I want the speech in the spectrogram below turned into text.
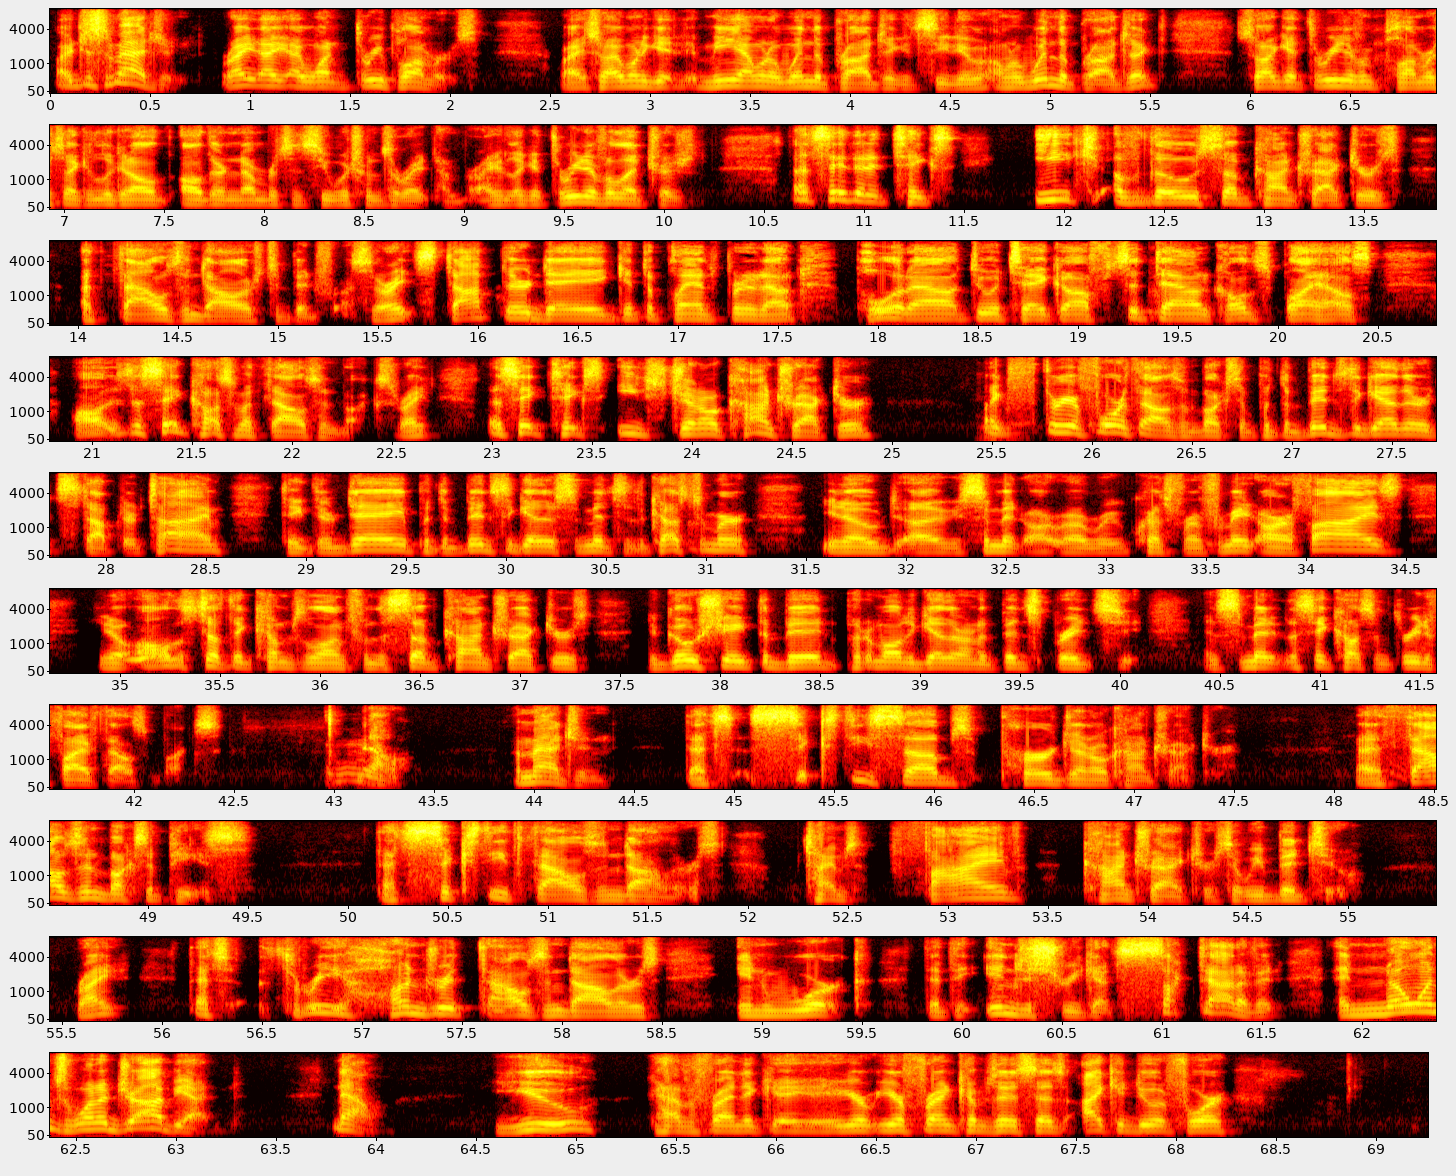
I just imagine, right? I, I want three plumbers, right? So I want to get me, I want to win the project at CDO. I want to win the project. So I get three different plumbers. So I can look at all, all their numbers and see which one's the right number. I look at three different electricians. Let's say that it takes each of those subcontractors a thousand dollars to bid for us. All right. Stop their day, get the plans printed out, pull it out, do a takeoff, sit down, call the supply house. All let's say it costs them a thousand bucks, right? Let's say it takes each general contractor like three or four thousand bucks to put the bids together, stop their time, take their day, put the bids together, submit to the customer, you know, uh, submit our, our request for information, RFIs, you know, all the stuff that comes along from the subcontractors, negotiate the bid, put them all together on a bid spreadsheet and submit it. Let's say it costs them three to five thousand bucks. Now, imagine that's 60 subs per general contractor at a thousand bucks a piece. That's sixty thousand dollars times five contractors that we bid to, right? That's three hundred thousand dollars in work that the industry got sucked out of it, and no one's won a job yet. Now, you have a friend, your, your friend comes in and says, I could do it for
